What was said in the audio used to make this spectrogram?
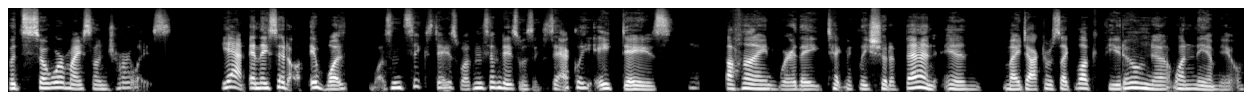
but so were my son Charlie's. Yeah. And they said "Oh, it was wasn't six days, wasn't seven days, was exactly eight days behind where they technically should have been. And my doctor was like, look, if you do not want an amnio,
